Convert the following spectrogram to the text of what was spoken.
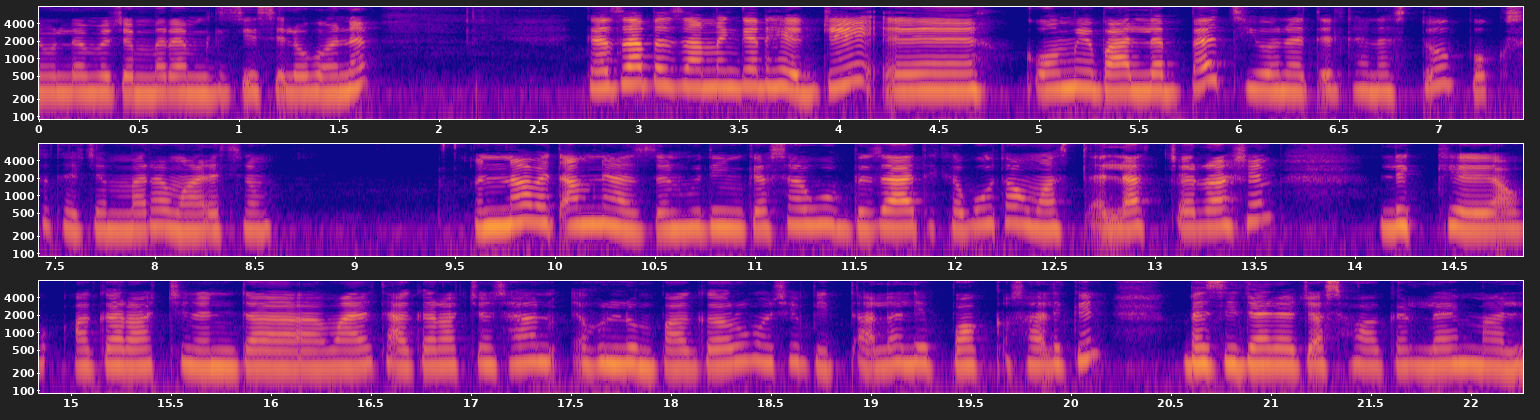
ነው ለመጀመሪያም ጊዜ ስለሆነ። ከዛ በዛ መንገድ ሄጄ ቆሜ ባለበት የሆነ ጥል ተነስቶ ቦክስ ተጀመረ ማለት ነው። እና በጣም ነው ያዘንሁትኝ ከሰው ብዛት ከቦታው ማስጠላት ጭራሽም ልክ ያው አገራችን እንደ ማለት አገራችን ሳይሆን ሁሉም በሀገሩ መቼም ይጣላል ይቧቅሳል። ግን በዚህ ደረጃ ሰው ሀገር ላይም አለ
